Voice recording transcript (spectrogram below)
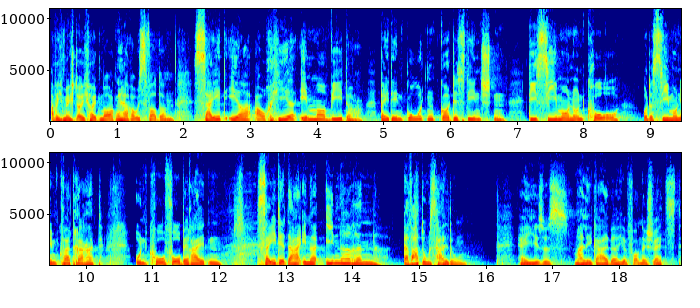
Aber ich möchte euch heute Morgen herausfordern, seid ihr auch hier immer wieder bei den guten Gottesdiensten, die Simon und Co. oder Simon im Quadrat und Co. vorbereiten, seid ihr da in einer inneren Erwartungshaltung? Herr Jesus, mal egal, wer hier vorne schwätzt,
